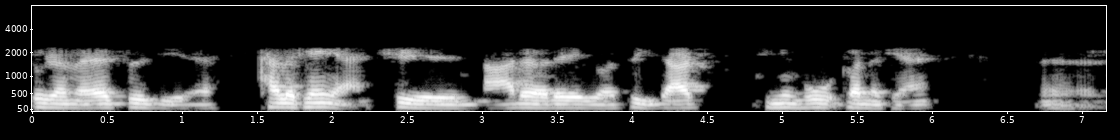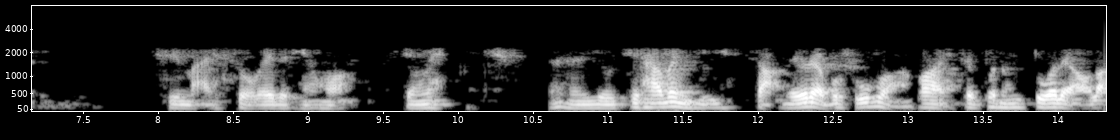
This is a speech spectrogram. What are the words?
就认为自己。开了天眼，去拿着这个自己家辛辛苦苦赚的钱，呃，去买所谓的天皇，行嘞。嗯，有其他问题，嗓子有点不舒服啊，不好意思，不能多聊了。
